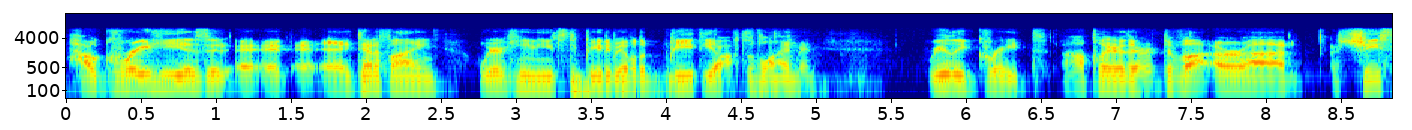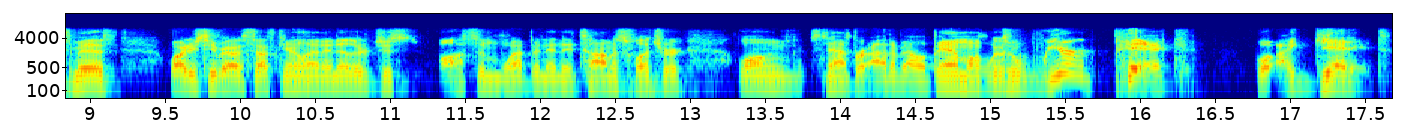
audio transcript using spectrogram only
how great he is at, at, at identifying where he needs to be to be able to beat the offensive lineman. Really great uh, player there. Dev- or uh, Shi Smith, wide receiver out of South Carolina, another just awesome weapon, and then Thomas Fletcher, long snapper out of Alabama, was a weird pick. Well, I get it.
